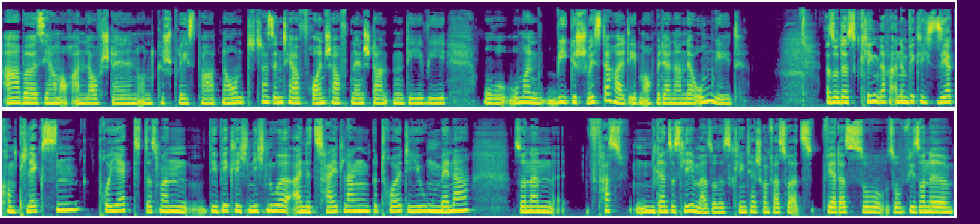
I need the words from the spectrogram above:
aber sie haben auch Anlaufstellen und Gesprächspartner und da sind ja Freundschaften entstanden, die wie wo, wo man wie Geschwister halt eben auch miteinander umgeht. Also das klingt nach einem wirklich sehr komplexen Projekt, dass man die wirklich nicht nur eine Zeit lang betreut, die jungen Männer, sondern fast ein ganzes Leben. Also das klingt ja schon fast so, als wäre das so, so wie so eine,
